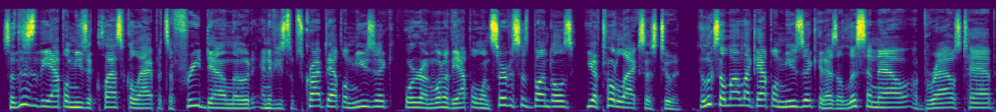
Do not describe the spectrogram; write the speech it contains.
So this is the Apple Music Classical app. It's a free download, and if you subscribe to Apple Music or you're on one of the Apple One services bundles, you have total access to it. It looks a lot like Apple Music. It has a Listen Now, a Browse tab,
